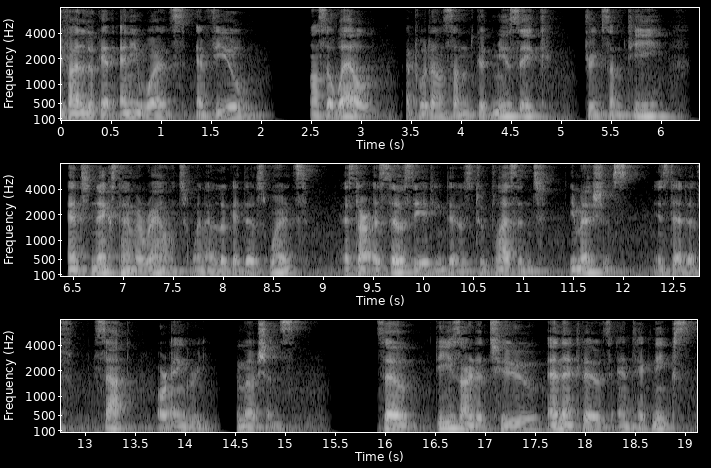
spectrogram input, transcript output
if I look at any words and feel not so well, I put on some good music, drink some tea, and next time around, when I look at those words, I start associating those to pleasant emotions instead of sad or angry emotions. So these are the two anecdotes and techniques,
